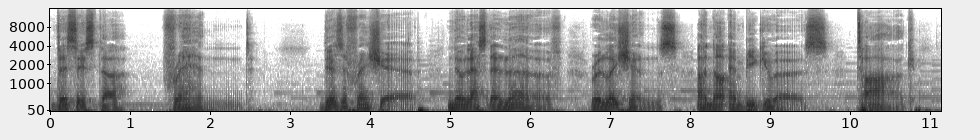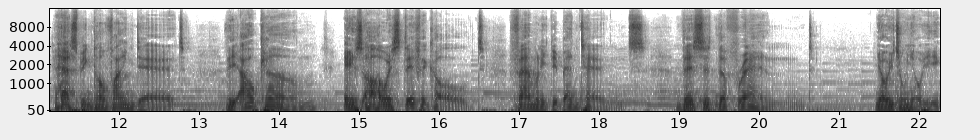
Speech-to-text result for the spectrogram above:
This is the friend. There's a friendship, no less than love. Relations are not ambiguous. Talk has been confined. The outcome is always difficult. Family dependent. This is the friend. 有一种友谊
